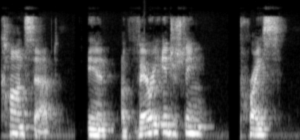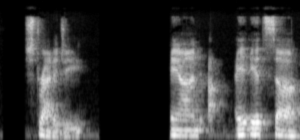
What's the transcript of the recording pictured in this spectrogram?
concept in a very interesting price strategy, and it's uh,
